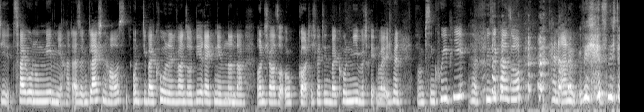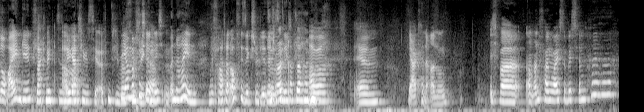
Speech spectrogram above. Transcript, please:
die zwei Wohnungen neben mir hat. Also im gleichen Haus. Und die Balkone, die waren so direkt nebeneinander. Mhm. Und ich war so, oh Gott, ich werde den Balkon nie betreten. Weil ich meine, war ein bisschen creepy. Physiker so. Keine Ahnung, will ich jetzt nicht drauf eingehen. Sag nichts Negatives hier öffentlich über ja, mache ich Physiker. ja nicht. Nein, mein Vater hat auch Physik studiert. Ja, so ich wollte nicht. gerade sagen. Aber, ähm, ja, keine Ahnung. Ich war, am Anfang war ich so ein bisschen,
